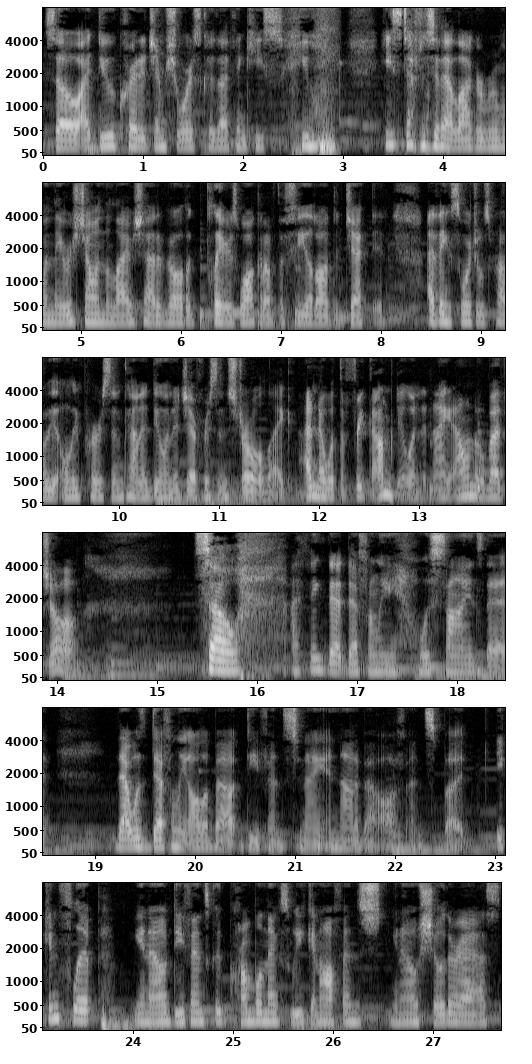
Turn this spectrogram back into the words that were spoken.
So I do credit Jim Schwartz because I think he's he he stepped into that locker room when they were showing the live shot of all the players walking off the field all dejected. I think Schwartz was probably the only person kind of doing a Jefferson stroll, like I know what the freak I'm doing tonight. I don't know about y'all. So I think that definitely was signs that that was definitely all about defense tonight and not about offense. But it can flip. You know, defense could crumble next week and offense, you know, show their ass,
